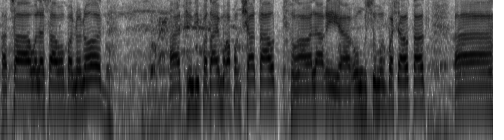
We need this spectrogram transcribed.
at sa wala sawang panonood. At hindi pa tayo makapag-shoutout mga kalaki. Ah, kung gusto magpa-shoutout, ah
